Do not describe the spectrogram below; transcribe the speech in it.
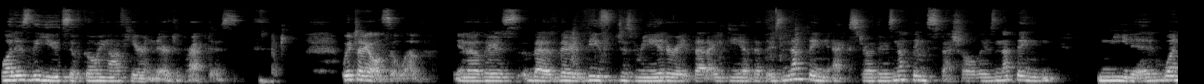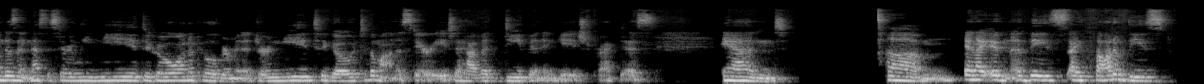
What is the use of going off here and there to practice? Which I also love. You know, there's that there these just reiterate that idea that there's nothing extra, there's nothing special, there's nothing needed. One doesn't necessarily need to go on a pilgrimage or need to go to the monastery to have a deep and engaged practice. And um, and I and these I thought of these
